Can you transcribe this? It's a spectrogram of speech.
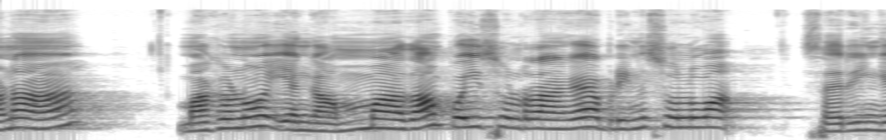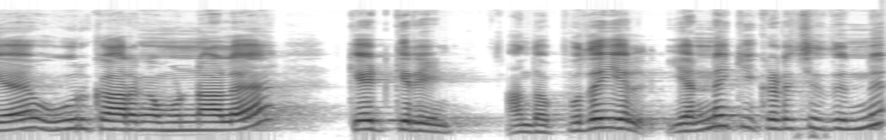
ஆனால் மகனும் எங்கள் அம்மா தான் பொய் சொல்கிறாங்க அப்படின்னு சொல்லுவான். சரிங்க ஊர்க்காரங்க முன்னால் கேட்கிறேன். அந்த புதையல் என்னைக்கு கிடைச்சதுன்னு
